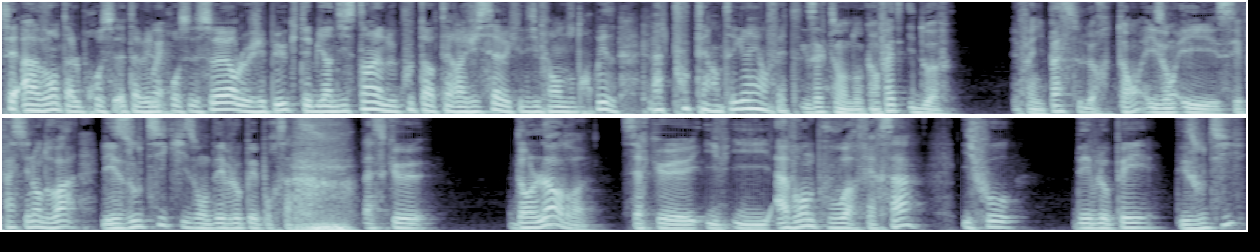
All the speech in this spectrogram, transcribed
C'est avant, t'as le process, t'avais Ouais. le processeur, le GPU qui était bien distinct, et du coup, t'interagissais avec les différentes entreprises. Là, tout est intégré en fait. Exactement. Donc en fait, ils doivent, enfin, ils passent leur temps. Et ils ont, et c'est fascinant de voir les outils qu'ils ont développés pour ça. Parce que dans l'ordre, c'est-à-dire que avant de pouvoir faire ça, il faut développer des outils,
